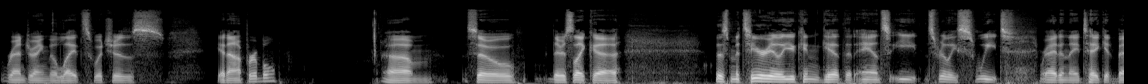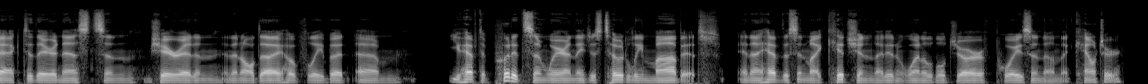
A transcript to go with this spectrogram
rendering the light switches inoperable. Um, so there's like a this material you can get that ants eat. It's really sweet, right? And they take it back to their nests and share it, and, and then all die, hopefully. But um, you have to put it somewhere, and they just totally mob it. And I have this in my kitchen. I didn't want a little jar of poison on the counter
